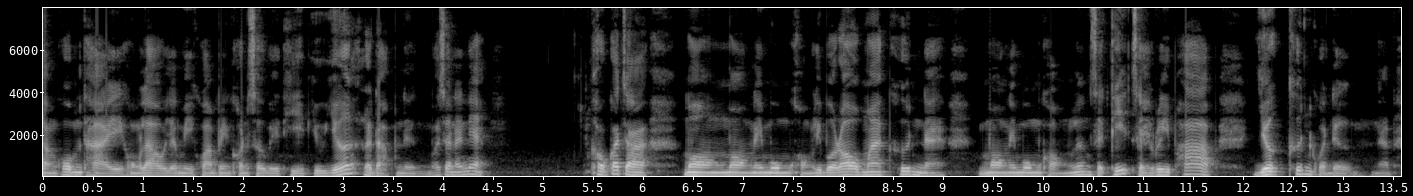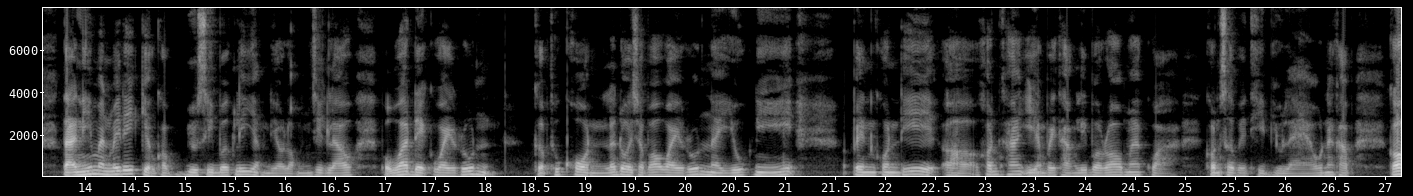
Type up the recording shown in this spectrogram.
สังคมไทยของเรายังมีความเป็นคอนเซอร์เวทีฟอยู่เยอะระดับหนึ่ง เพราะฉะนั้นเนี่ยเขาก็จะมองมองในมุมของ liberal มากขึ้นนะ มองในมุมของเรื่องสิทธิเสรีภาพเยอะขึ้นกว่าเดิมนะครับ แต่อันนี้มันไม่ได้เกี่ยวกับ UC Berkeley อย่างเดียวหรอกจริงๆแล้ว ผมว่าเด็กวัยรุ่นเกือบทุกคน และโดยเฉพาะวัยรุ่นในยุคนี้ เป็นคนที่ค่อนข้างเอียงไปทาง liberal มากกว่า conservative อยู่แล้วนะครับ ก็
